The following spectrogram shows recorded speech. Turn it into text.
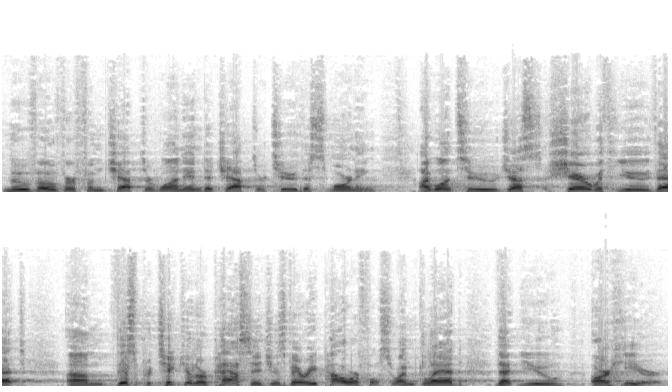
move over from chapter 1 into chapter 2 this morning, I want to just share with you that um, this particular passage is very powerful. So I'm glad that you are here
